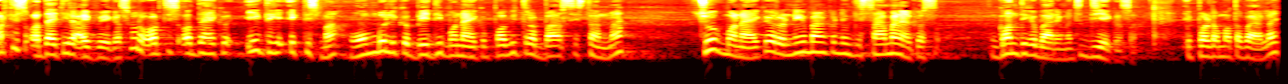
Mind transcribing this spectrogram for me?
अडतिस अध्यायतिर आइपुगेका छौँ र अडतिस अध्यायको एकदेखि एकतिसमा होमबोलीको वेदी बनाएको पवित्र वासस्थानमा चोक बनाएको र निर्माणको निम्ति सामानहरूको गन्तीको बारेमा चाहिँ दिएको छ। एकपल्ट म तपाईँहरूलाई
